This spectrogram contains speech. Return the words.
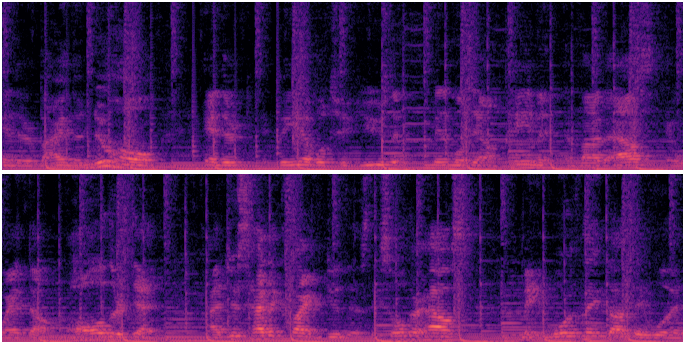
and they're buying the new home, and they're being able to use a minimal down payment and buy the house and wipe out all their debt. I just had a client do this. They sold their house, made more than they thought they would.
